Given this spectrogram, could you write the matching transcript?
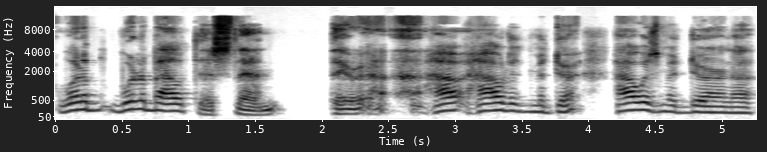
what what about this then? There, how how did Moderna? How is Moderna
